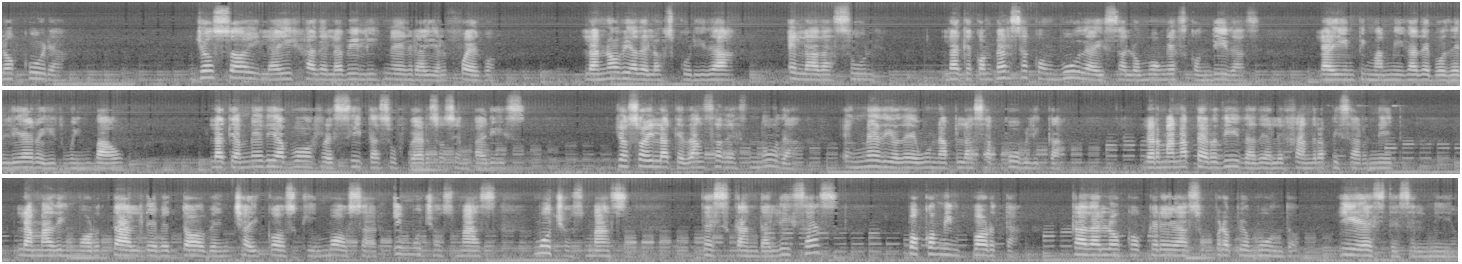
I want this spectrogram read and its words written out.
locura. Yo soy la hija de la bilis negra y el fuego, la novia de la oscuridad, el hada azul, la que conversa con Buda y Salomón escondidas, la íntima amiga de Baudelaire y Rimbaud, la que a media voz recita sus versos en París. Yo soy la que danza desnuda en medio de una plaza pública, la hermana perdida de Alejandra Pizarnik, la madre inmortal de Beethoven, Tchaikovsky, Mozart y muchos más, muchos más. ¿Te escandalizas? Poco me importa. Cada loco crea su propio mundo y este es el mío.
